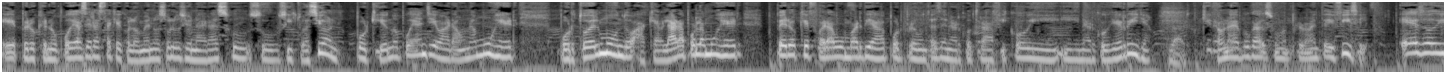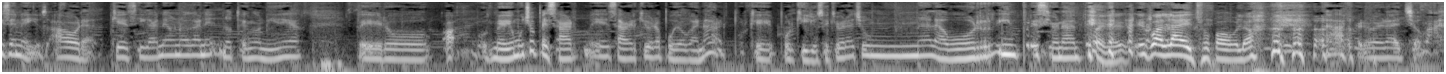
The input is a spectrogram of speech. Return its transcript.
eh, pero que no podía hacer hasta que Colombia no solucionara su, su, situación, porque ellos no podían llevar a una mujer por todo el mundo a que hablara por la mujer, pero que fuera bombardeada por preguntas de narcotráfico y, y narcoguerrilla, que era una época sumamente difícil. Eso dicen ellos. Ahora, que si gane o no gane, no tengo ni idea pero ah, pues me dio mucho pesar eh, saber que hubiera podido ganar, porque, porque yo sé que hubiera hecho una labor impresionante. Bueno, igual la ha hecho Paola. ah, pero hubiera hecho más.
